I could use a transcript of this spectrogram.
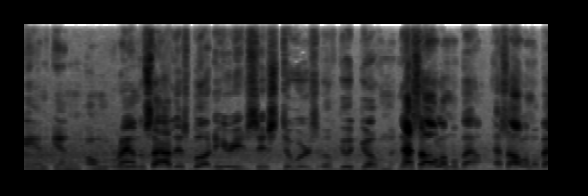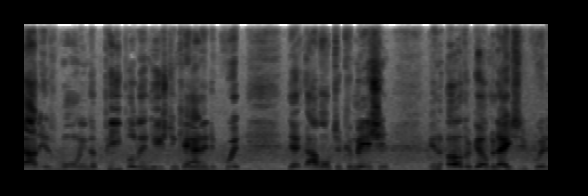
and, and on around the side of this button here it says stewards of good government. And that's all I'm about. That's all I'm about is wanting the people in Houston County to quit. That I want the commission and other government agencies to quit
